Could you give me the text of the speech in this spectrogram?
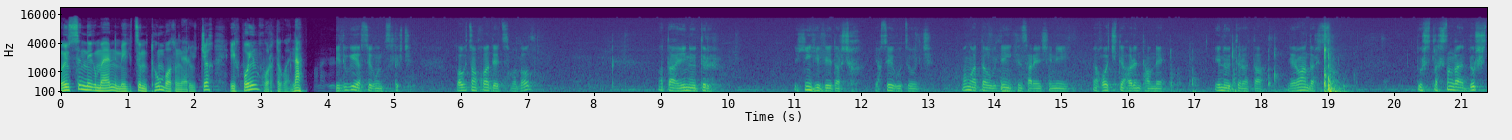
унсан нэг маань мэгзэм түн болон ариужих их буян хурдаг байна. Илүүгийн ёсыг үндэслэгч бог зонхоо дэц болвол одоо энэ өдөр ихийн хөвлөд орших ёсыг үзүүлж мөн одоо үлийн ихэнх сарын шний хуучтын 25-ны энэ өдөр одоо Нирванд орсон дүрслэгсэн дүрс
